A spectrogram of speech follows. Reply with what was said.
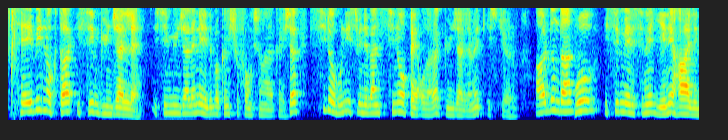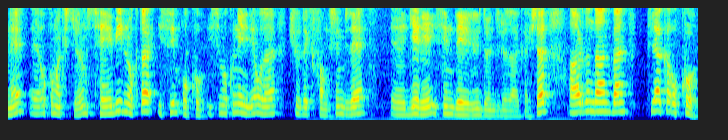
S1 nokta isim güncelle. İsim güncelle neydi? Bakın şu fonksiyon arkadaşlar. Sinop'un ismini ben Sinope olarak güncellemek istiyorum. Ardından bu isim verisini yeni haline e, okumak istiyorum. S1 nokta isim oku. İsim oku neydi? O da şuradaki fonksiyon bize e, geriye isim değerini döndürüyordu arkadaşlar. Ardından ben plaka oku.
